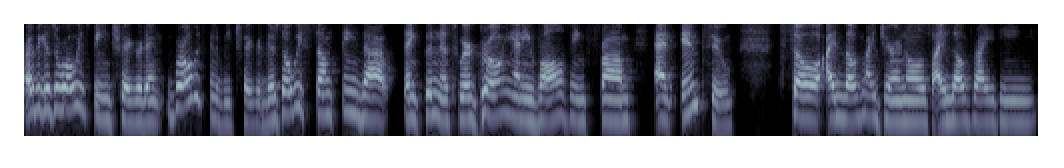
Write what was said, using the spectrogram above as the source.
right? Because we're always being triggered and we're always going to be triggered. There's always something that, thank goodness, we're growing and evolving from and into. So I love my journals. I love writing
